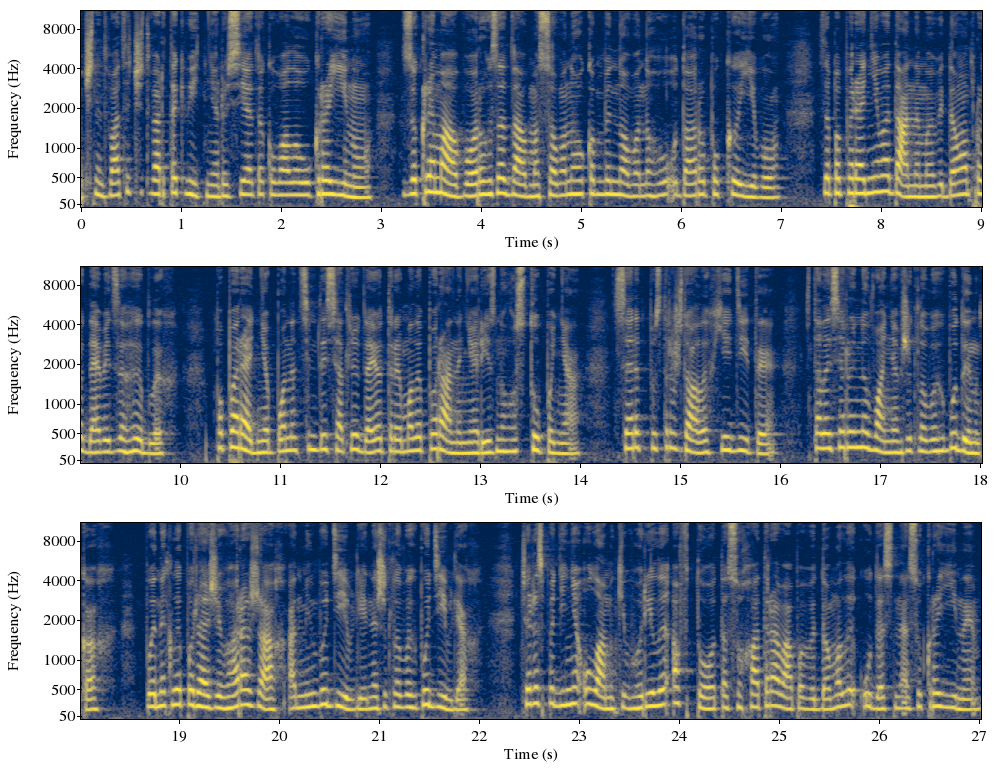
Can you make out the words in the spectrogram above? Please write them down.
ніч на 24 квітня Росія атакувала Україну. Зокрема, ворог завдав масованого комбінованого удару по Києву. За попередніми даними відомо про 9 загиблих. Попередньо понад 70 людей отримали поранення різного ступеня. Серед постраждалих є діти. Сталися руйнування в житлових будинках. Виникли пожежі в гаражах, адмінбудівлі, нежитлових будівлях. Через падіння уламків горіли авто та суха трава, повідомили у ДСНС України.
